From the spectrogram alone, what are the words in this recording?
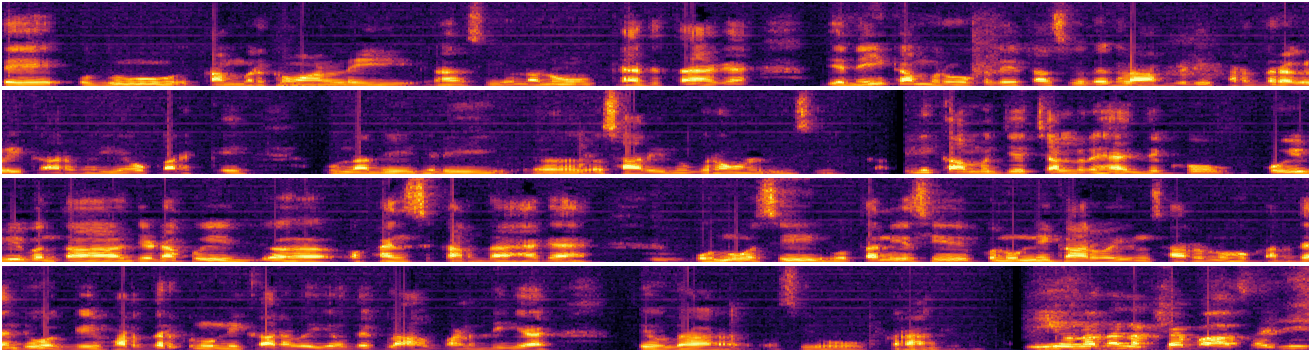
ਤੇ ਉਹਨੂੰ ਕੰਮ ਰਕਵਾਉਣ ਲਈ ਅਸੀਂ ਉਹਨਾਂ ਨੂੰ ਕਹਿ ਦਿੱਤਾ ਹੈਗਾ। ਜੇ ਨਹੀਂ ਕੰਮ ਰੋਕਦੇ ਤਾਂ ਅਸੀਂ ਉਹਦੇ ਖਿਲਾਫ ਜਿਹੜੀ ਫਰਦਰ ਅਗਲੀ ਕਾਰਵਾਈ ਹੈ ਉਹ ਕਰਕੇ ਉਹਨਾਂ ਦੀ ਜਿਹੜੀ ਉਸਾਰੀ ਨੂੰ ਗਰਾਉਣ ਲਈ ਸੀ ਇਹ ਕੰਮ ਜੇ ਚੱਲ ਰਿਹਾ ਹੈ ਦੇਖੋ ਕੋਈ ਵੀ ਬੰਦਾ ਜਿਹੜਾ ਕੋਈ ਆਫੈਂਸ ਕਰਦਾ ਹੈਗਾ। ਉਹਨੂੰ ਅਸੀਂ ਉਹ ਤਾਂ ਨਹੀਂ ਅਸੀਂ ਕਾਨੂੰਨੀ ਕਾਰਵਾਈ ਅਨੁਸਾਰ ਉਹਨੂੰ ਉਹ ਕਰਦੇ ਹਾਂ ਜੋ ਅੱਗੇ ਫਰਦਰ ਕਾਨੂੰਨੀ ਕਾਰਵਾਈ ਉਹਦੇ ਖਿਲਾਫ ਬਣਦੀ ਹੈ ਤੇ ਉਹਦਾ ਅਸੀਂ ਉਹ ਕਰਾਂਗੇ ਕੀ ਉਹਨਾਂ ਦਾ ਨਕਸ਼ਾ ਪਾਸ ਹੈ ਜੀ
